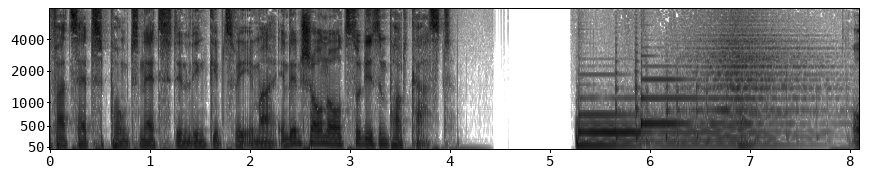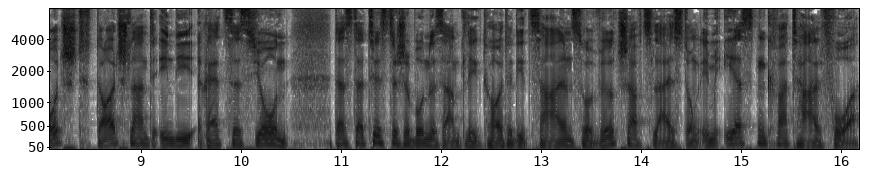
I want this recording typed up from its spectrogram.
faz.net. Den Link gibt's wie immer in den Show Notes zu diesem Podcast. Rutscht Deutschland in die Rezession. Das Statistische Bundesamt legt heute die Zahlen zur Wirtschaftsleistung im ersten Quartal vor.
